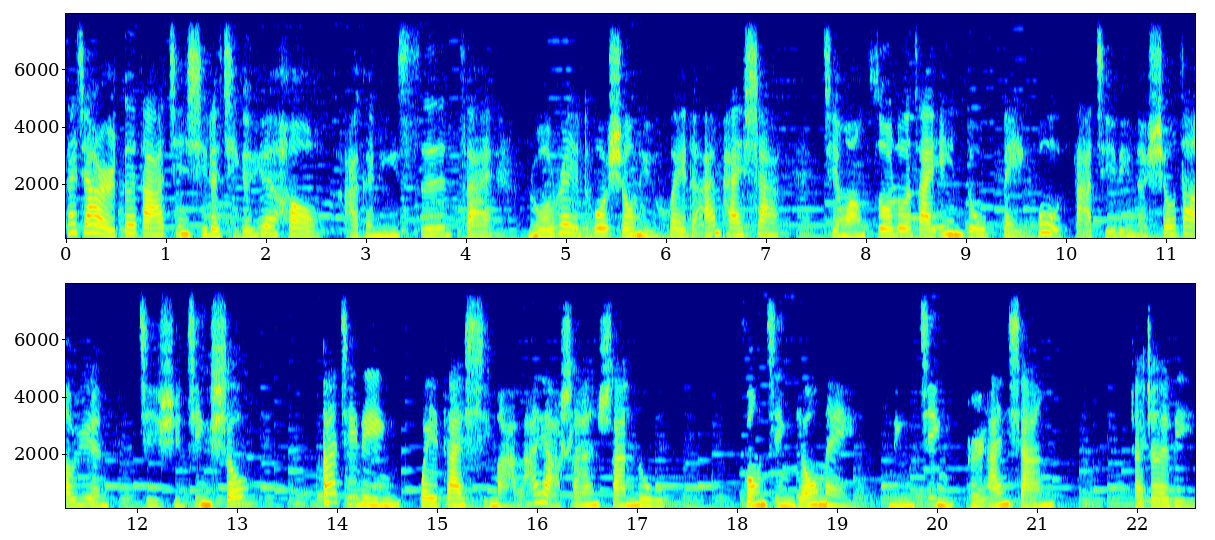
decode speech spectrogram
在加尔各答见习了几个月后，阿格尼斯在罗瑞托修女会的安排下，前往坐落在印度北部大吉岭的修道院继续进修。大吉岭位在喜马拉雅山山路，风景优美。宁静而安详，在这里，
